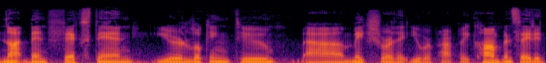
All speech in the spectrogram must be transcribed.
not been fixed, and you're looking to uh, make sure that you were properly compensated,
